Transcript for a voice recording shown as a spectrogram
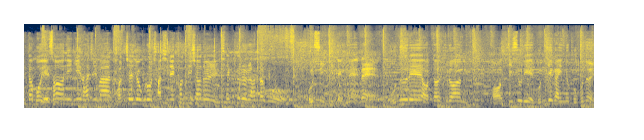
일단 뭐 예선이긴 하지만 전체적으로 자신의 컨디션을 체크를 한다고 볼 수 있기 때문에 네. 오늘의 어떤 그런 어, 기술이 문제가 있는 부분을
